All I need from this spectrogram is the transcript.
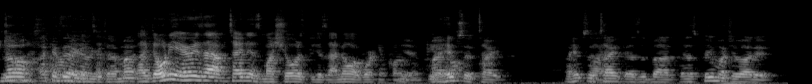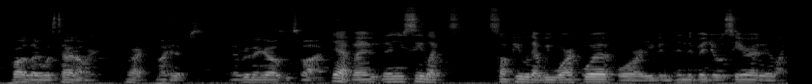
No, honest. I can say I don't get tight. My- Like the only areas that I'm tight in is my shoulders because I know I work in front Yeah. of. My hips are tight. My hips are Right. tight. That's about. That's pretty much about it. As far as like what's tight on me. Right. My hips. Everything else is fine. Yeah, but then you see like some people that we work with, or even individuals here, they're like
